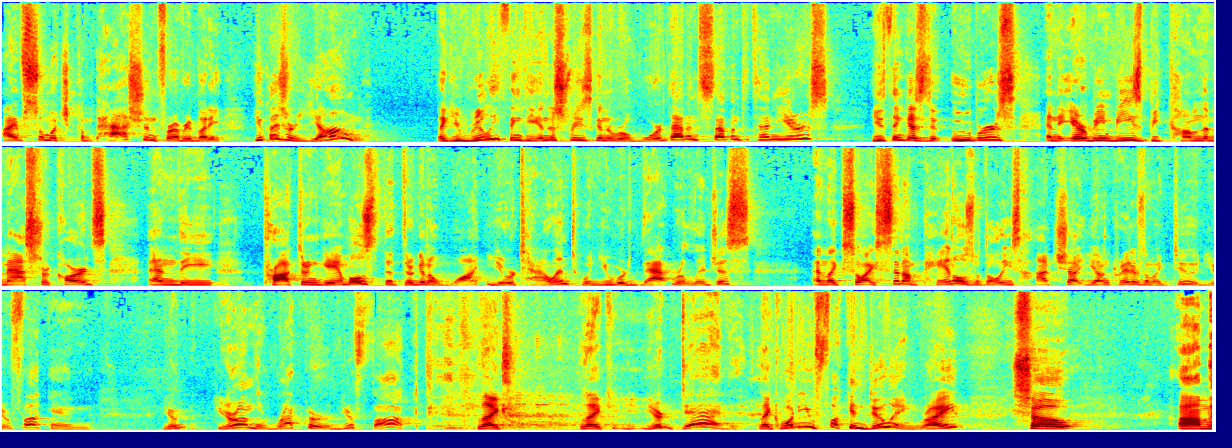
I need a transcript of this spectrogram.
I have so much compassion for everybody. You guys are young. Like, you really think the industry is going to reward that in seven to 10 years? You think as the Ubers and the Airbnbs become the MasterCards and the Procter & Gambles that they're going to want your talent when you were that religious? And like, so I sit on panels with all these hotshot young creators. I'm like, dude, you're fucking, you're, you're on the record. You're fucked. like, like you're dead. Like, what are you fucking doing, right? So, um,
